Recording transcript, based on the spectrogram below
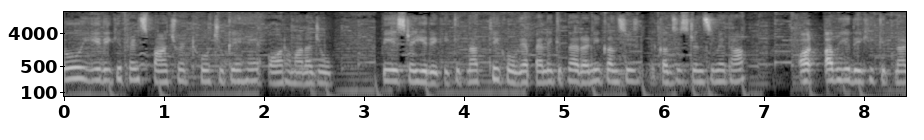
तो ये देखिए फ्रेंड्स पाँच मिनट हो चुके हैं और हमारा जो पेस्ट है, ये देखिए कितना थिक हो गया। पहले कितना रनी कंसिस्टेंसी में था और अब ये देखिए कितना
